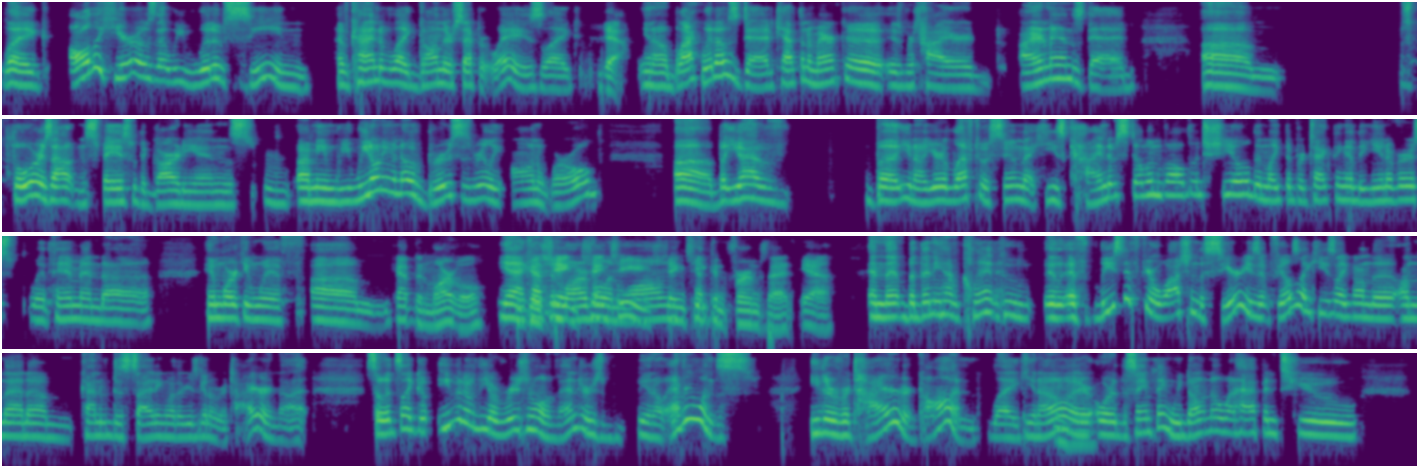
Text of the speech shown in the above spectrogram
Like all the heroes that we would have seen have kind of like gone their separate ways. Like Yeah. you know black widow's dead. Captain america is retired. Iron man's dead um thor is out in space with the guardians i mean we, we don't even know if bruce is really on world uh but you have but you know you're left to assume that he's kind of still involved with shield and like the protecting of the universe with him and uh him working with um Captain Marvel. yeah Because captain Shang- marvel and Shang-Chi, wong Shang-Chi confirms that. Yeah. And then but then you have clint who if at least if you're watching the series it feels like he's like on the on that um kind of deciding whether he's going to retire or not. So it's like even of the original avengers you know everyone's either retired or gone like you know or, or the same thing. We don't know what happened to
